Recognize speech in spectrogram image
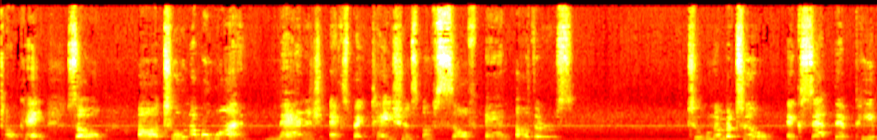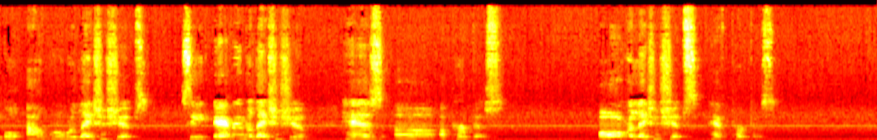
Okay, so uh, tool number one: manage expectations of self and others. Tool number two: accept that people outgrow relationships. See, every relationship has uh, a purpose. All relationships have purpose.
